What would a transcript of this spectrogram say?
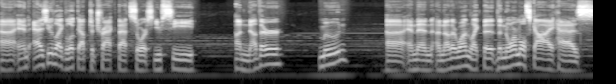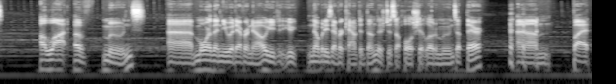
Uh, and as you like look up to track that source, you see another moon, uh, and then another one. Like the the normal sky has a lot of moons, uh, more than you would ever know. You, you nobody's ever counted them. There's just a whole shitload of moons up there. Um, but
